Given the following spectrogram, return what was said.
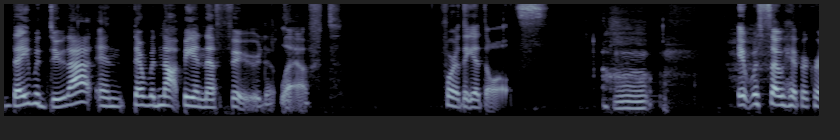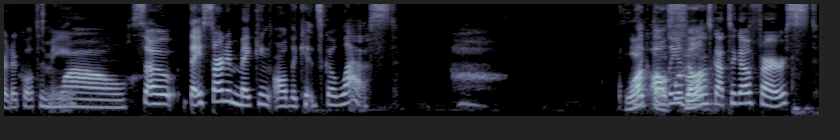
they would do that and there would not be enough food left for the adults. Mm, it was so hypocritical to me. Wow. so they started making all the kids go last what like all the the fuck? adults got to go first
